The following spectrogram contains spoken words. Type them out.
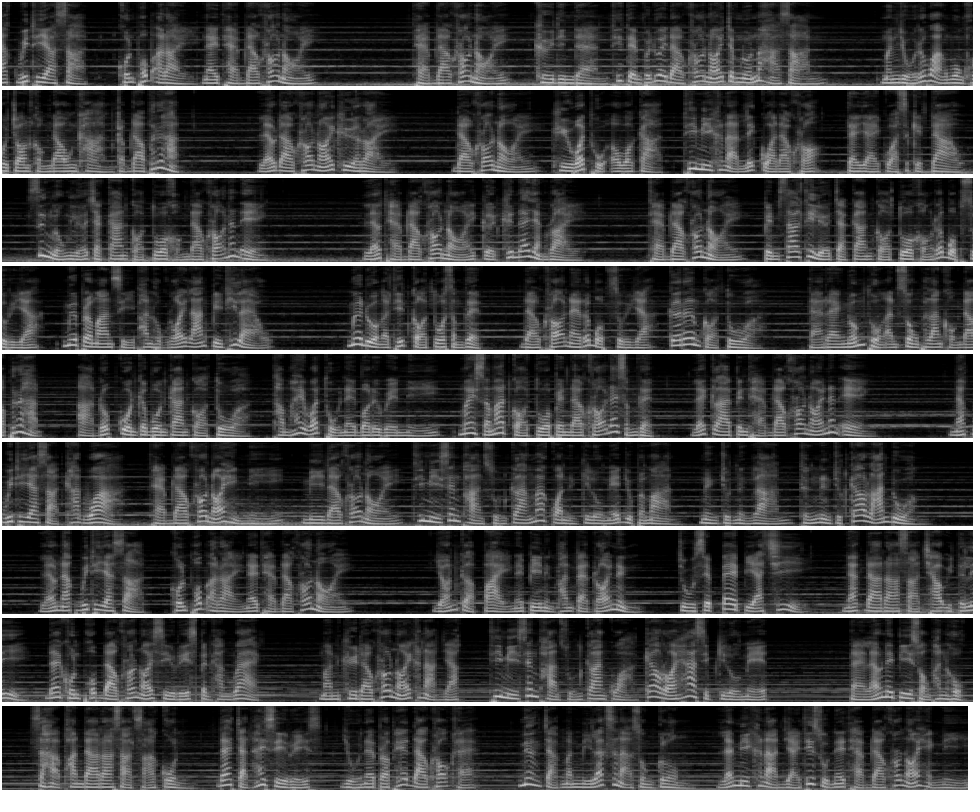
นักวิทยาศาสตร์ ค้นพบอะไรในแถบดาวเคราะห์น้อย แถบดาวเคราะห์น้อย คือดินแดนที่เต็มไปด้วยดาวเคราะห์น้อยจำนวนมหาศาล มันอยู่ระหว่างวงโคจรของดาวอังคารกับดาวพฤหัส แล้วดาวเคราะห์น้อยคืออะไร ดาวเคราะห์น้อย คือวัตถุอวกาศที่มีขนาดเล็กกว่าดาวเคราะห์แต่ใหญ่กว่าสะเก็ดดาว ซึ่งหลงเหลือจากการก่อตัวของดาวเคราะห์นั่นเอง แล้วแถบดาวเคราะห์น้อยเกิดขึ้นได้อย่างไร แถบดาวเคราะห์น้อยเป็นซากที่เหลือจากการก่อตัวของระบบสุริยะ เมื่อประมาณ 4,600 ล้านปีที่แล้ว เมื่อดวงอาทิตย์ก่อตัวสำเร็จ ดาวเคราะห์ในระบบสุริยะก็เริ่มก่อตัว แต่แรงโน้มถ่วงอันทรงพลังของดาวพฤหัส อาจรบกวนกระบวนการก่อตัวทำให้วัตถุในบริเวณนี้ไม่สามารถก่อตัวเป็นดาวเคราะห์ได้สำเร็จ และกลายเป็นแถบดาวเคราะห์น้อยนั่นเอง นักวิทยาศาสตร์คาดว่า แถบดาวเคราะห์น้อยแห่งนี้ มีดาวเคราะห์น้อยที่มีเส้นผ่านศูนย์กลางมากกว่า 1 กิโลเมตรอยู่ประมาณ 1.1 ล้านถึง 1.9 ล้านดวง แล้วนักวิทยาศาสตร์ค้นพบอะไรในแถบดาวเคราะห์น้อย ย้อนกลับไปในปี 1801 จูเซปเป้ปิอาชี นักดาราศาสตร์ชาวอิตาลีได้ค้นพบดาวเคราะห์น้อยซีริสเป็นครั้งแรก มันคือดาวเคราะห์น้อยขนาดยักษ์ที่มีเส้นผ่านศูนย์กลางกว่า 950 กิโลเมตร แต่แล้วในปี 2006 สหพันธ์ดาราศาสตร์สากล ได้จัดให้ซีริสอยู่ในประเภทดาวเคราะห์แคระเนื่องจากมันมีลักษณะทรงกลม และมีขนาดใหญ่ที่สุดในแถบดาวเคราะห์น้อยแห่งนี้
